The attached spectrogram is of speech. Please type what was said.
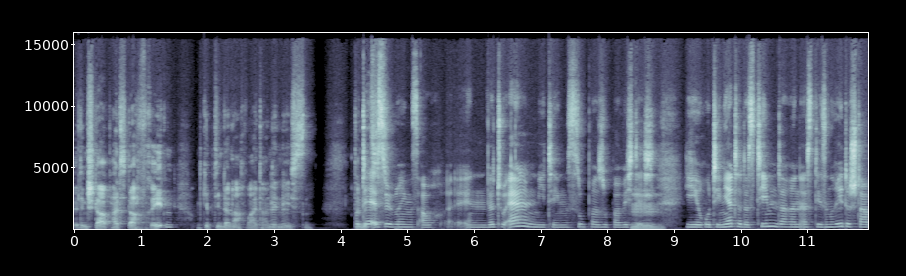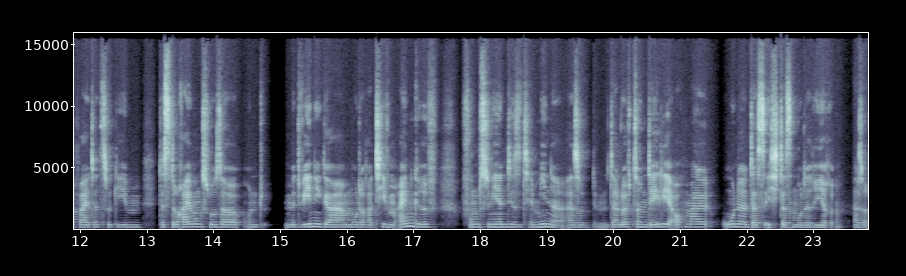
wer den Stab hat, darf reden und gibt ihn danach weiter an den Mhm. nächsten. Und der ist übrigens auch in virtuellen Meetings super, super wichtig. Mhm. Je routinierter das Team darin ist, diesen Redestab weiterzugeben, desto reibungsloser und mit weniger moderativem Eingriff funktionieren diese Termine. Also da läuft so ein Daily auch mal, ohne dass ich das moderiere. Also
